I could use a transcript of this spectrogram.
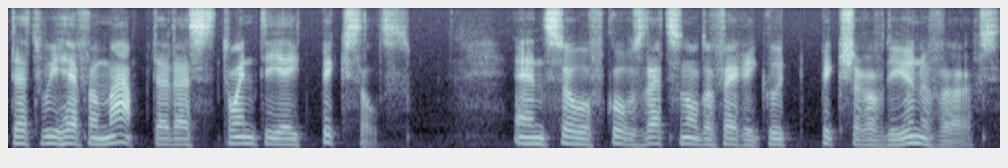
that we have a map that has 28 pixels. And so, of course, that's not a very good picture of the universe.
